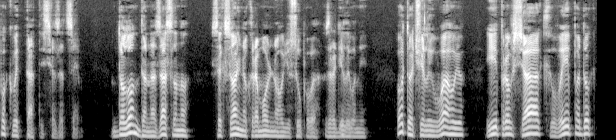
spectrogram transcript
поквитатися за це. До Лондона заслано сексуально крамольного Юсупова, зраділи вони, оточили увагою і про всяк випадок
